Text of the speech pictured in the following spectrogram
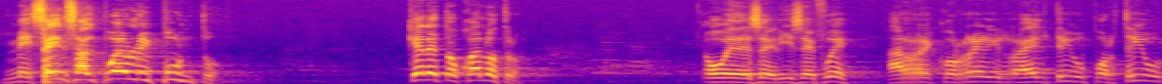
Me censa al pueblo y punto. ¿Qué le tocó al otro? Obedecer y se fue a recorrer Israel tribu por tribu,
